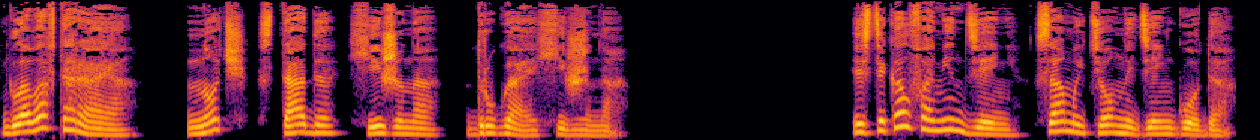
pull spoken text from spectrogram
Глава вторая. Ночь, стадо, хижина, другая хижина. Истекал Фомин день, самый темный день года.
